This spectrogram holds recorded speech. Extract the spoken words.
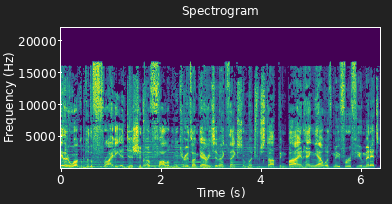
Hey there, welcome to the Friday edition of Following the Truth. I'm Gary Zimak. Thanks so much for stopping by and hanging out with me for a few minutes.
